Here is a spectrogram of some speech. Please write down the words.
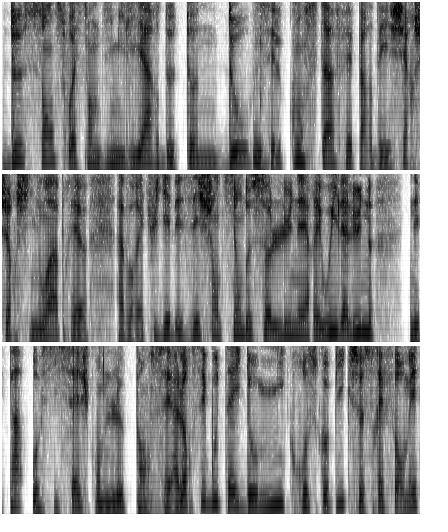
270 milliards de tonnes d'eau. C'est le constat fait par des chercheurs chinois après euh, avoir étudié des échantillons de sol lunaire. Et oui, la Lune n'est pas aussi sèche qu'on ne le pensait. Alors ces bouteilles d'eau microscopiques se seraient formées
